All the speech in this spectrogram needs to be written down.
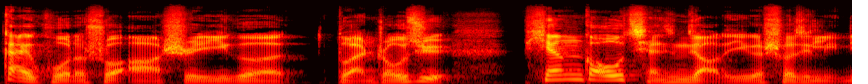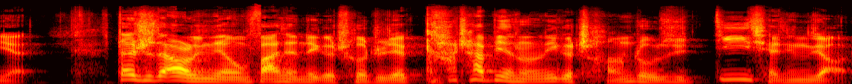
概括的说啊，是一个短轴距、偏高前倾角的一个设计理念。但是在二零年，我们发现这个车直接咔嚓变成了一个长轴距低前倾角，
